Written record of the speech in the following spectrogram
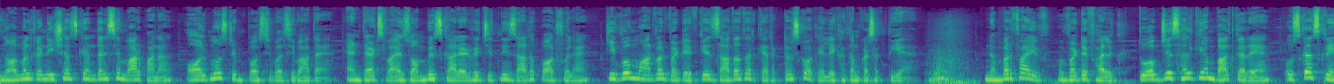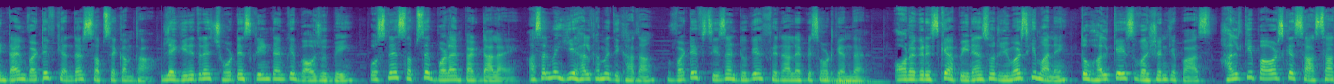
नॉर्मल कंडीशन के अंदर इसे मार पाना ऑलमोस्ट इम्पॉसिबल सी बात है। And that's why zombie Scarlet Witch इतनी ज़्यादा पावरफुल है की वो मार्वल वटेव के ज़्यादातर कैरेक्टर्स को अकेले खत्म कर सकती है। नंबर फाइव वटिफ हल्क तो अब जिस हल्क की हम बात कर रहे हैं, उसका स्क्रीन टाइम वटिफ के अंदर सबसे कम था। लेकिन इतने छोटे स्क्रीन टाइम के बावजूद भी, उसने सबसे बड़ा इम्पैक्ट डाला है। असल में ये हल्क हमें दिखा था वटिफ सीज़न टू के फिनाल एपिसोड के अंदर। और अगर इसके अपीरेंस और र्यूमर्स की माने तो हल्क इस वर्जन के पास हल्क पावर्स के साथ साथ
